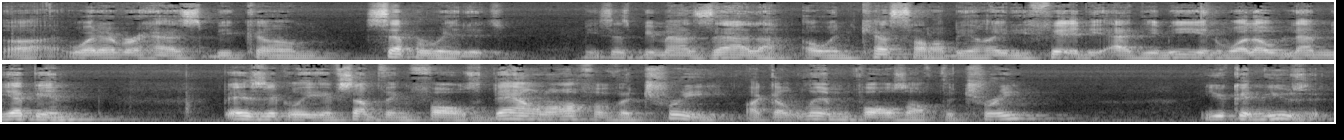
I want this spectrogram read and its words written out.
uh, whatever has become separated. He says بما زال أو انكسر بغير فعل آدمي ولو لم يبن. Basically, if something falls down off of a tree, like a limb falls off the tree, you can use it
